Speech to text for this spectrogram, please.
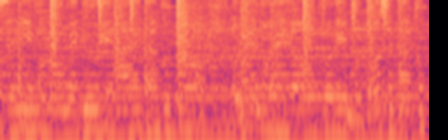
世に多く巡り会えたこと俺の笑顔を取り戻せたこと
